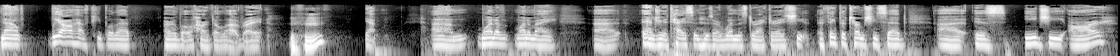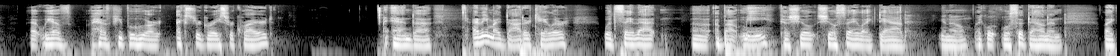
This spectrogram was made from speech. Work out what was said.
Now, we all have people that are a little hard to love, right? Mm-hmm. Yeah. Um, one of one of my uh, Andrea Tyson, who's our women's director, she I think the term she said uh, is EGR that we have have people who are extra grace required, and uh, I think my daughter Taylor would say that uh, about me because she'll she'll say like Dad, you know, like we'll we'll sit down and like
